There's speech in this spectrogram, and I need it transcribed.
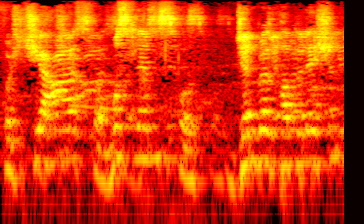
for Shias, for Muslims, for general population.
